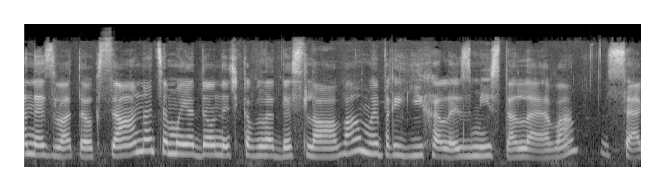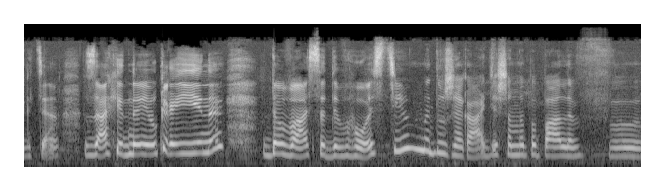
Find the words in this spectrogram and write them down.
Мене звати Оксана, це моя донечка Владислава. Ми приїхали з міста Лева, серця Західної України, до вас сюди в гості. Ми дуже раді, що ми попали в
